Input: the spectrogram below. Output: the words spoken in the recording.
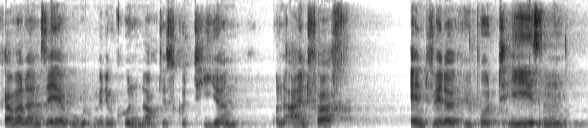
kann man dann sehr gut mit dem Kunden auch diskutieren und einfach entweder Hypothesen,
